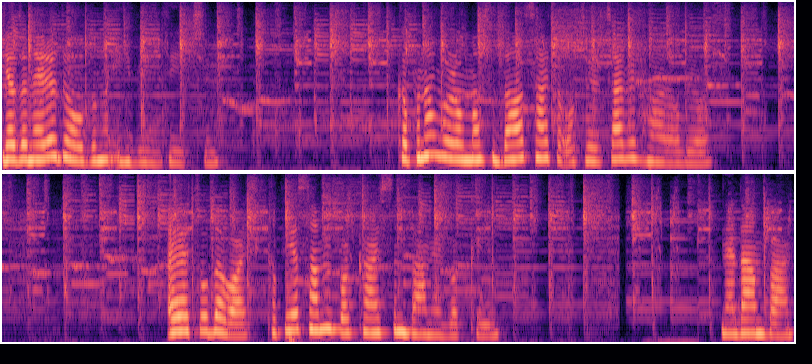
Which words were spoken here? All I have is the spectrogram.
Ya da nerede olduğunu iyi bildiği için. Kapına vurulması daha sert ve otoriter bir hal alıyor. Evet o da var. Kapıya sen mi bakarsın ben mi bakayım? Neden ben?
